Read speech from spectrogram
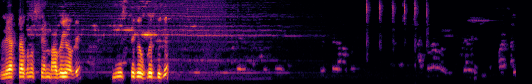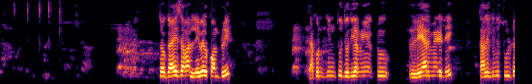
লেয়ারটা কোনো সেম ভাবেই হবে, নিচ থেকে উপরের দিকে। তো গাইজ আমার লেভেল কমপ্লিট এখন কিন্তু যদি আমি একটু লেয়ার মেরে দেই, তাহলে কিন্তু চুলটা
